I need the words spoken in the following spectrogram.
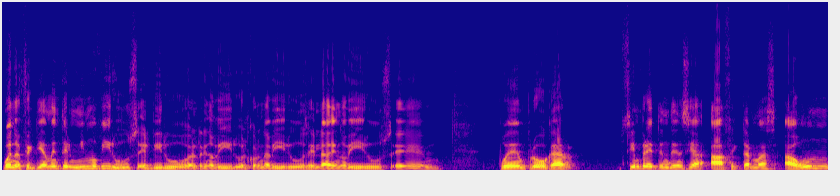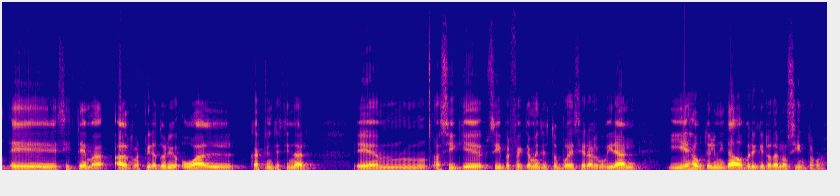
Bueno, efectivamente el mismo virus, el virus, el rinovirus, el coronavirus, el adenovirus, eh, pueden provocar siempre tendencia a afectar más a un eh, sistema, al respiratorio o al gastrointestinal. Em, así que sí, perfectamente esto puede ser algo viral y es autolimitado, pero hay que tratar los síntomas.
